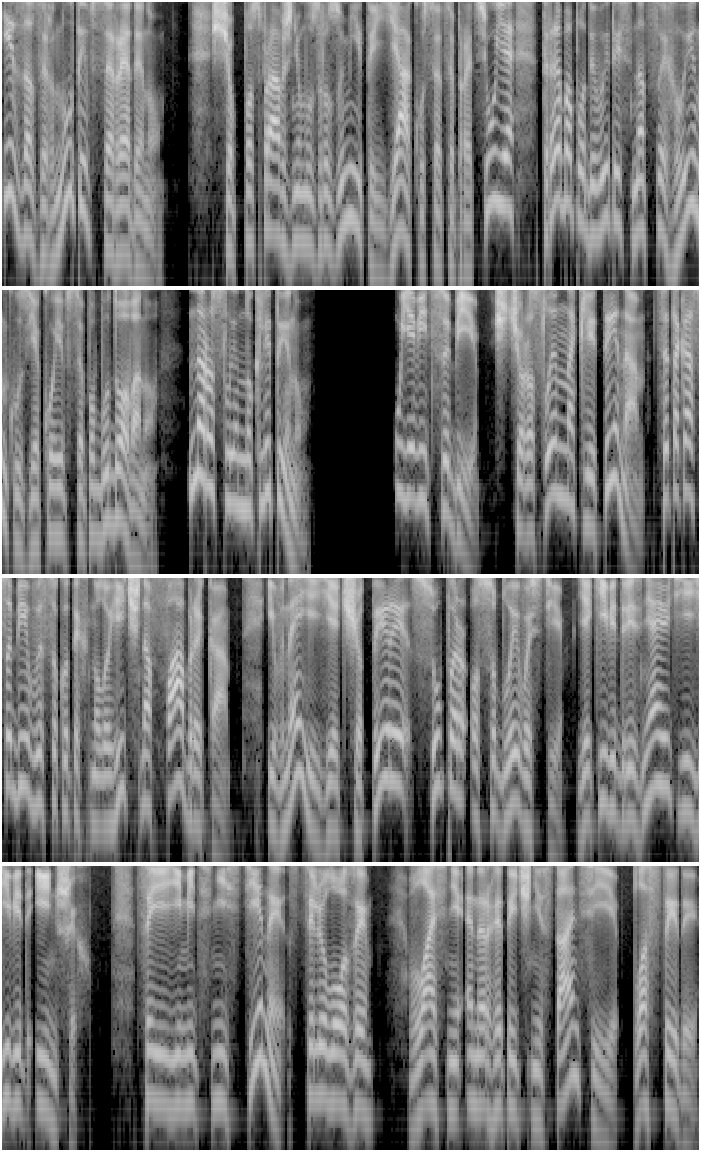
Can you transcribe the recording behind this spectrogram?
і зазирнути всередину. Щоб по-справжньому зрозуміти, як усе це працює, треба подивитись на цеглинку, з якої все побудовано, на рослинну клітину. Уявіть собі, що рослинна клітина це така собі високотехнологічна фабрика, і в неї є чотири суперособливості, які відрізняють її від інших. Це її міцні стіни з целюлози, власні енергетичні станції, пластиди,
